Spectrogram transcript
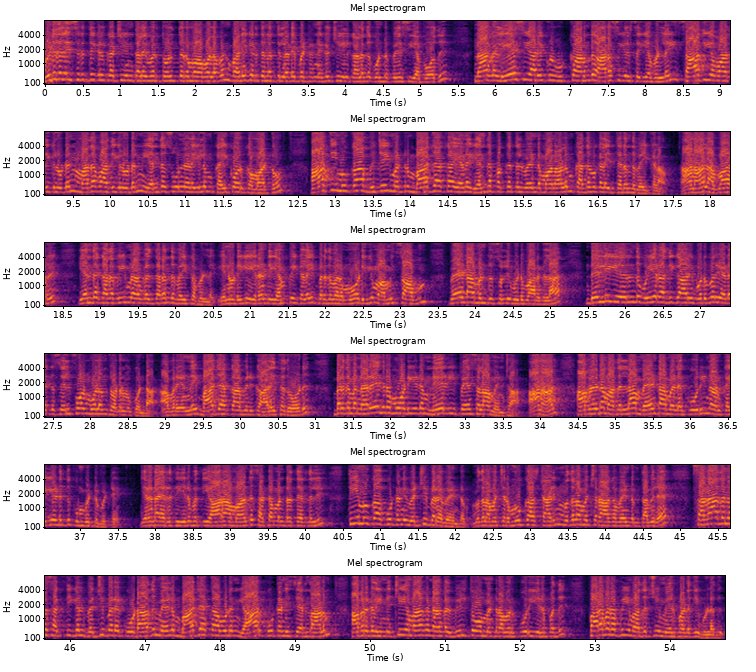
விடுதலை சிறுத்தைகள் கட்சியின் தலைவர் தொல் திருமாவளவன் வணிகர் தினத்தில் நடைபெற்ற நிகழ்ச்சியில் கலந்து கொண்டு பேசிய போது நாங்கள் ஏசி அறைக்குள் உட்கார்ந்து அரசியல் செய்யவில்லை. சாதியவாதிகளுடன் மதவாதிகளுடன் எந்த சூழ்நிலையிலும் கைகோர்க்க மாட்டோம். அதிமுக விஜய் மற்றும் பாஜக என எந்த பக்கத்தில் வேண்டுமானாலும் கதவுகளை திறந்து வைக்கலாம். ஆனால் அவ்வாறு எந்த கதவையும் நாங்கள் திறந்து வைக்கவில்லை. என்னுடைய இரண்டு எம்பிக்களை பிரதமர் மோடியும் அமித்ஷாவும் வேண்டாம் என்று சொல்லி விடுவார்களா டெல்லியில் இருந்து உயர் அதிகாரி ஒருவர் எனக்கு செல்போன் மூலம் தொடர்பு கொண்டார். அவர் என்னை பாஜகவிற்கு அழைத்ததோடு பிரதமர் நரேந்திர மோடியிடம் நேரில் பேசலாம் என்றார். ஆனால் அவரிடம் அதெல்லாம் வேண்டாம் என கூறி நான் கையெடுத்து கும்பிட்டு விட்டேன். இரண்டாயிரத்தி இருபத்தி ஆறாம் ஆண்டு சட்டமன்ற தேர்தலில் திமுக கூட்டணி வெற்றி பெற வேண்டும். முதலமைச்சர் மு ஸ்டாலின் முதலமைச்சராக வேண்டும் தவிர சனாதன சக்திகள் வெற்றி பெறக்கூடாது. மேலும் பாஜகவுடன் யார் கூட்டணி சேர்ந்தாலும் அவர்களை நிச்சயமாக நாங்கள் வீழ்த்துவோம் என்று அவர் கூறியிருப்பது பரபரப்பையும் அதிர்ச்சியும் ஏற்படுத்தி உள்ளது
